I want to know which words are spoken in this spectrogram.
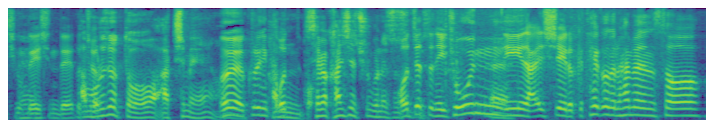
지금 네. 4시인데. 아 모르죠 또 아침에 네, 그러니까 한 어- 새벽 1시에 출근해서 어쨌든 이 좋은 네. 이 날씨에 이렇게 퇴근을 하면서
